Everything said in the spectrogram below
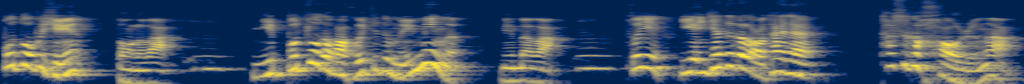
不做不行，懂了吧？嗯。你不做的话，回去就没命了，明白吧？嗯。所以眼前这个老太太，她是个好人啊，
